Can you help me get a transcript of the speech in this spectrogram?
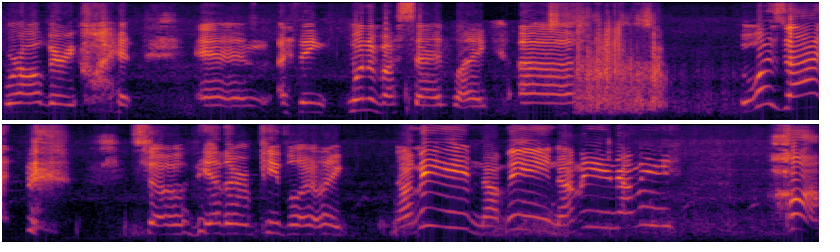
we're all very quiet. And I think one of us said like, uh, "Who was that?" so the other people are like, "Not me, not me, not me, not me." Huh?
